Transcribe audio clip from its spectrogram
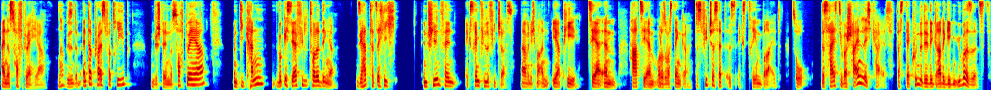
eine Software her. Ne? Wir sind im Enterprise-Vertrieb und wir stellen eine Software her und die kann wirklich sehr viele tolle Dinge. Sie hat tatsächlich in vielen Fällen extrem viele Features. Ja, wenn ich mal an ERP, CRM, HCM oder sowas denke. Das Feature-Set ist extrem breit. So. Das heißt, die Wahrscheinlichkeit, dass der Kunde, der dir gerade gegenüber sitzt,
